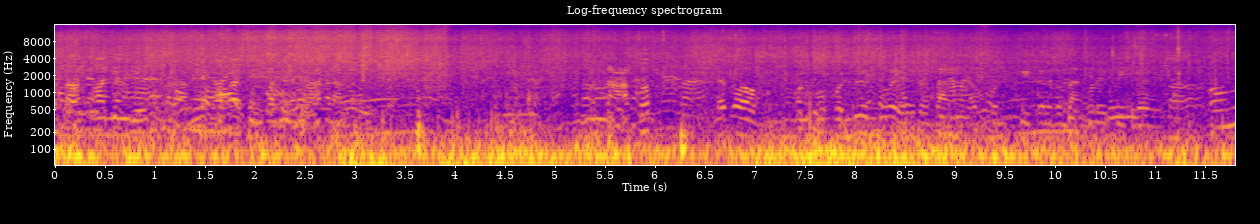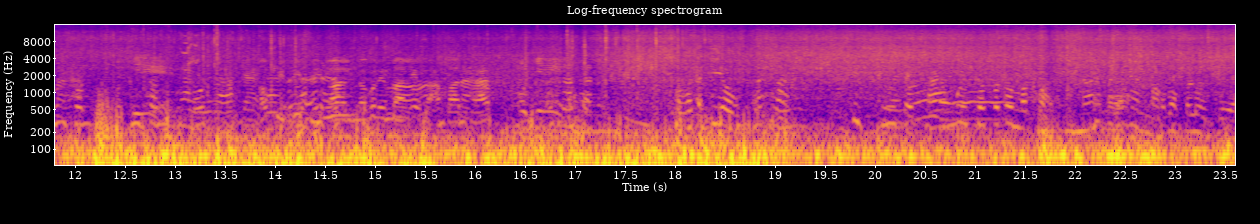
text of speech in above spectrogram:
นสามพันยังอยู่ขนาดนี้ครับว่าสี่พันยังหาขนาดนี้มันหนาปั๊บแล้วก็คนคนลื่นด้วยต่างๆครับคนปิดอะไรต่างๆก็เลยปิดเลยเขาปิดที่สี่พันเราก็เลยมาแค่สามพันครับ โอเค เขาว่าจะเที่ยว แต่เช้ามืดก็ก็ต้องมาขอนะไปเขาบอกกระโหลกเกลือ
